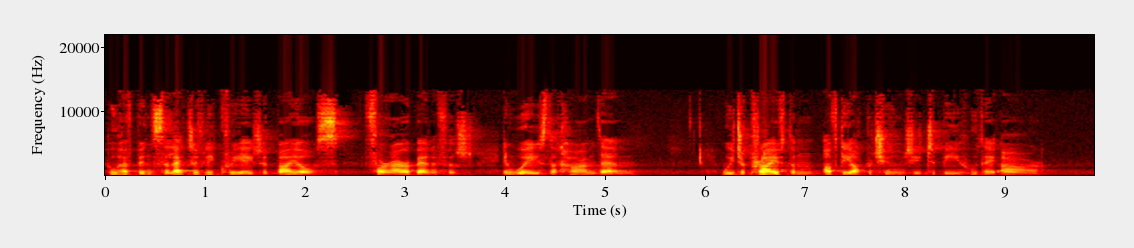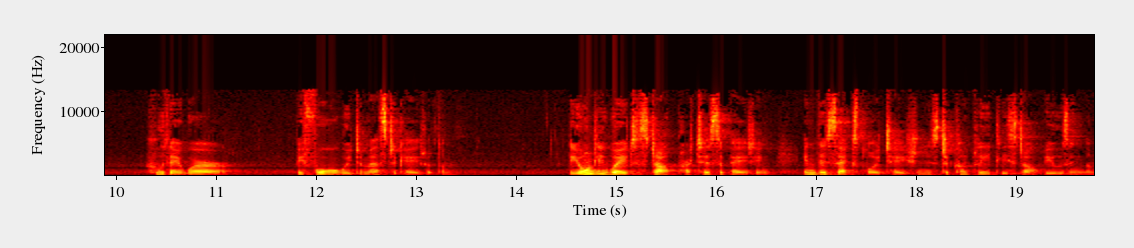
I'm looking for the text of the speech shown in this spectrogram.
who have been selectively created by us for our benefit in ways that harm them. We deprive them of the opportunity to be who they are, who they were, before we domesticated them. The only way to stop participating in this exploitation is to completely stop using them.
